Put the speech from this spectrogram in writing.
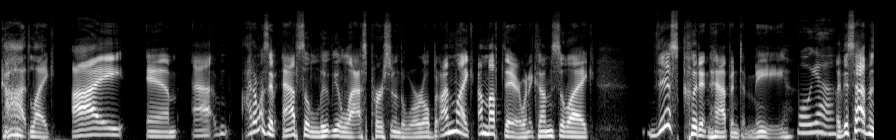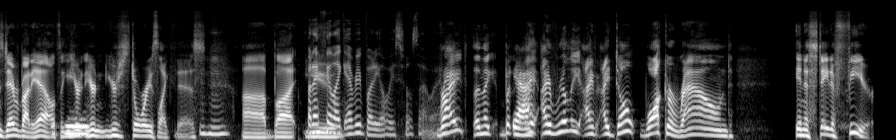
God, like I am, I don't want to say I'm absolutely the last person in the world, but I'm like, I'm up there when it comes to like, this couldn't happen to me. Well, yeah. Like this happens to everybody else. Like you hear, hear, hear stories like this, uh, but but I feel like everybody always feels that way. right, and like, but Yeah. I, I really, I, I don't walk around in a state of fear.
